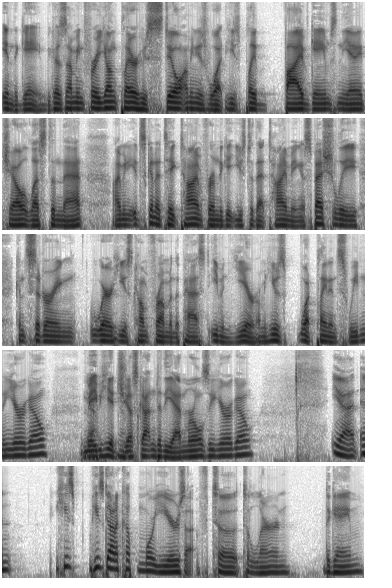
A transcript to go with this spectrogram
in the game. Because I mean, for a young player who's still, I mean, he's what he's played five games in the NHL, less than that. I mean, it's going to take time for him to get used to that timing, especially considering where he's come from in the past even year. I mean, he was what playing in Sweden a year ago. Maybe Yeah. he had just gotten to the Admirals a year ago. Yeah, and he's he's got a couple more years to to learn the game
